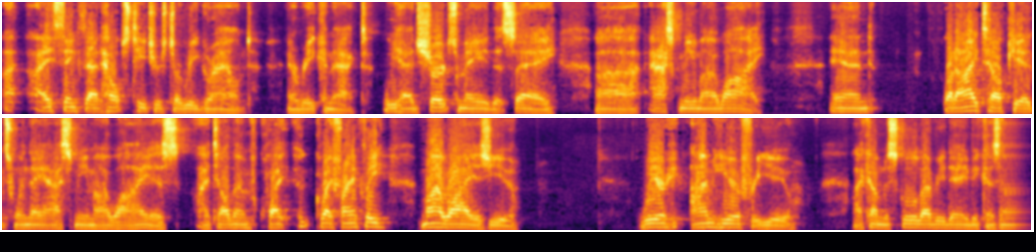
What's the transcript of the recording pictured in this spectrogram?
I, I think that helps teachers to reground and reconnect. We had shirts made that say uh, ask me my why. And what i tell kids when they ask me my why is i tell them quite quite frankly my why is you. We're i'm here for you. I come to school every day because i'm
